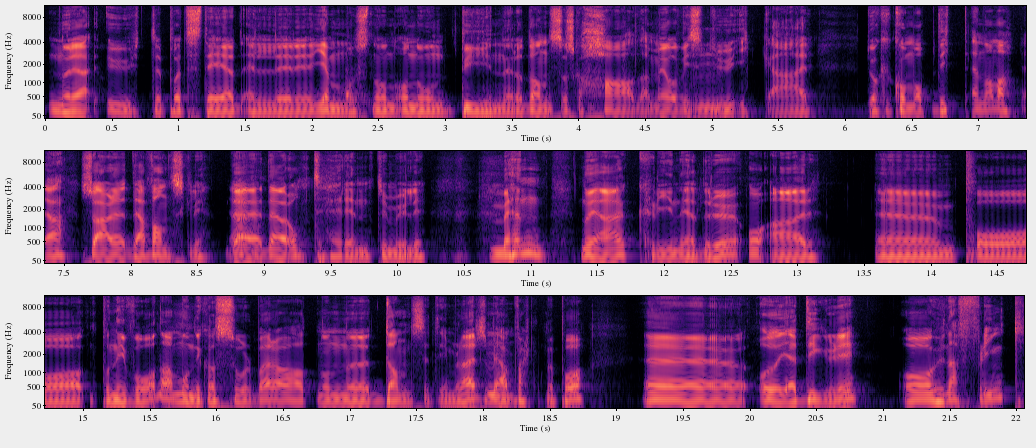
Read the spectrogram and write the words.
når jeg er ute på et sted eller hjemme hos noen, og noen begynner å danse og skal ha deg med, og hvis du ikke er Du har ikke kommet opp dit ennå, da. Ja. Så er det, det er vanskelig. Det er, det er omtrent umulig. Men når jeg er klin edru og er eh, på, på nivå, da Monica Solberg har hatt noen eh, dansetimer der som jeg har vært med på, eh, og jeg digger de, og hun er flink,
